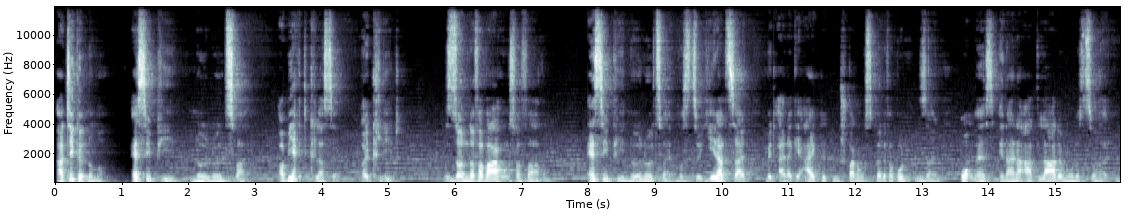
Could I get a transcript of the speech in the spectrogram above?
Artikelnummer SCP-002 Objektklasse Euklid Sonderverwahrungsverfahren SCP-002 muss zu jeder Zeit mit einer geeigneten Spannungsquelle verbunden sein, um es in einer Art Lademodus zu halten.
